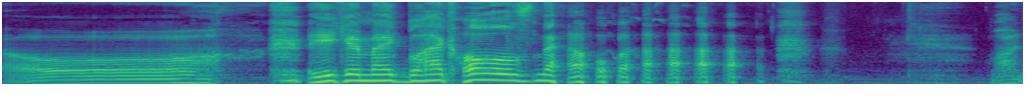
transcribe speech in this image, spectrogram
Oh. he can make black holes now. what?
